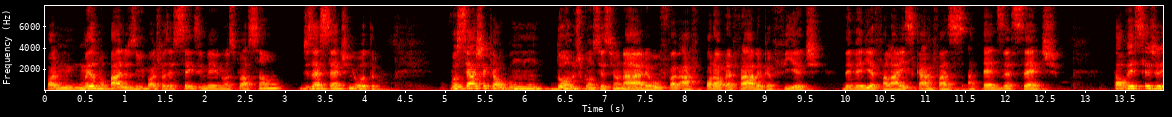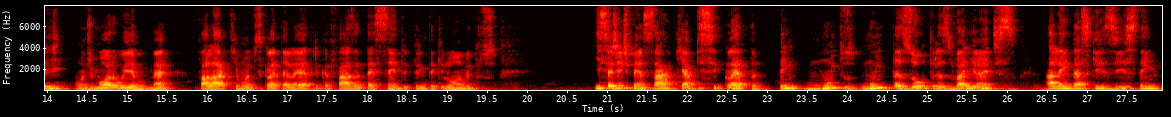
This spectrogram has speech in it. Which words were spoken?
o mesmo palhozinho pode fazer seis e meio numa situação, 17 em outra. Você acha que algum dono de concessionária ou a própria fábrica Fiat deveria falar esse carro faz até 17? Talvez seja aí onde mora o erro, né? Falar que uma bicicleta elétrica faz até 130 km. E se a gente pensar que a bicicleta tem muitos, muitas outras variantes além das que existem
